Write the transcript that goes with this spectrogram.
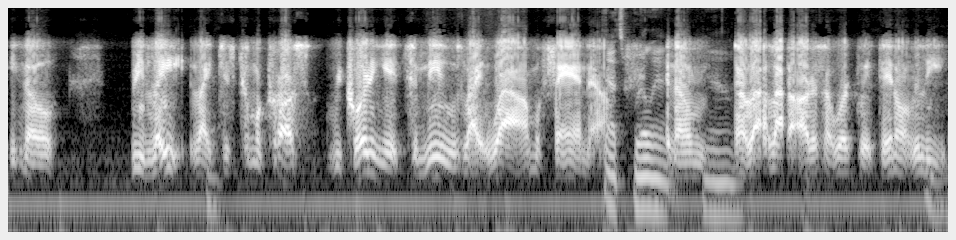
you know, relate. Like just come across recording it to me was like, "Wow, I'm a fan now." That's brilliant. And um, yeah. a, lot, a lot of artists I work with, they don't really,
